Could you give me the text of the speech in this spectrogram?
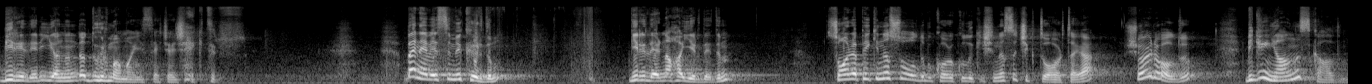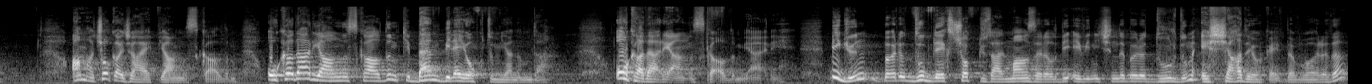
birileri yanında durmamayı seçecektir. Ben hevesimi kırdım. Birilerine hayır dedim. Sonra peki nasıl oldu bu korkuluk işi? Nasıl çıktı ortaya? Şöyle oldu. Bir gün yalnız kaldım. Ama çok acayip yalnız kaldım. O kadar yalnız kaldım ki ben bile yoktum yanımda. O kadar yalnız kaldım yani. Bir gün böyle dubleks çok güzel manzaralı bir evin içinde böyle durdum. Eşya da yok evde bu arada.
